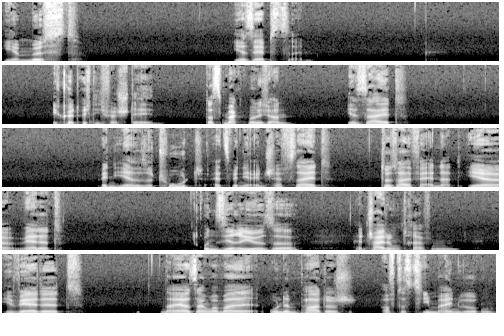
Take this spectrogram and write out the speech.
Ihr müsst ihr selbst sein. Ihr könnt euch nicht verstellen. Das merkt man nicht an. Ihr seid, wenn ihr so tut, als wenn ihr ein Chef seid, total verändert. Ihr werdet unseriöse Entscheidungen treffen. Ihr werdet, naja, sagen wir mal, unempathisch auf das Team einwirken.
